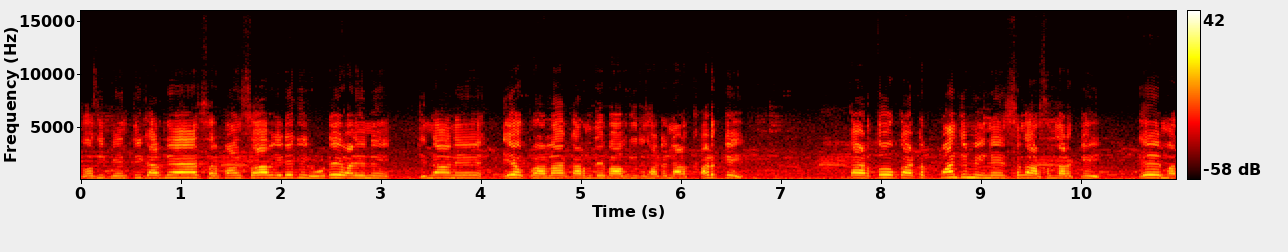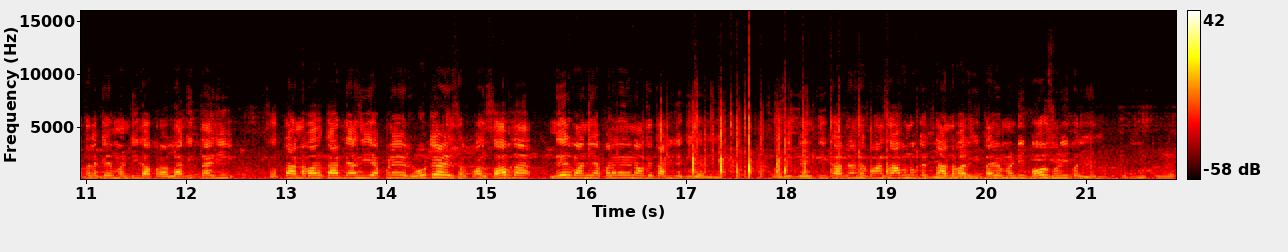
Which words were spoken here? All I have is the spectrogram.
ਸੋ ਅਸੀਂ ਬੇਨਤੀ ਕਰਦੇ ਹਾਂ ਸਰਪੰਚ ਸਾਹਿਬ ਜਿਹੜੇ ਕਿ ਰੋਟੇ ਵਾਲੇ ਨੇ, ਜਿਨ੍ਹਾਂ ਨੇ ਇਹ ਉਪਰਾਲਾ ਕਰਨ ਦੇ ਬਾਵਜੂਦ ਸਾਡੇ ਨਾਲ ਖੜ ਕੇ ਘੱਟ ਤੋਂ ਘੱਟ 5 ਮਹੀਨੇ ਸੰਘਰਸ਼ ਲੜ ਕੇ ਇਹ ਮਤਲਬ ਕਿ ਮੰਡੀ ਦਾ ਉਪਰਾਲਾ ਕੀਤਾ ਜੀ। ਸੋ ਧੰਨਵਾਦ ਕਰਦੇ ਹਾਂ ਅਸੀਂ ਆਪਣੇ ਰੋਟੇ ਵਾਲੇ ਸਰਪੰਚ ਸਾਹਿਬ ਦਾ। ਮਿਹਰਬਾਨੀ ਆ ਪਹਿਲਾਂ ਦੇ ਨਾਮ ਤੇ ਤਾੜੀ ਲੱਗੀ ਜਾਵੇ ਜੀ। ਸੋ ਅਸੀਂ ਬੇਨਤੀ ਕਰਦੇ ਹਾਂ ਸਰਪੰਚ ਸਾਹਿਬ ਨੂੰ ਕਿ ਧੰਨਵਾਦ ਕੀਤਾ ਜਾਵੇ। ਮੰਡੀ ਬਹੁਤ ਸੋਹਣੀ ਭਰੀ ਹੈ ਜੀ।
